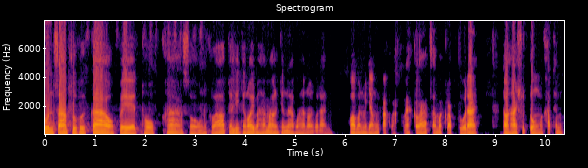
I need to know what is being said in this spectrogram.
ชนสามศูนย์คือเก้าแปดหกห้าสองนะครับจะเรียนจะน้อยไปหามากหรือจะหน้ากว่าหาน้อยก็ได้ เพราะมันมันยังไม่ปักหลักนะครับ สามารถกลับตัวได้ เราหาชุดตรงมาคัดให้มัน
